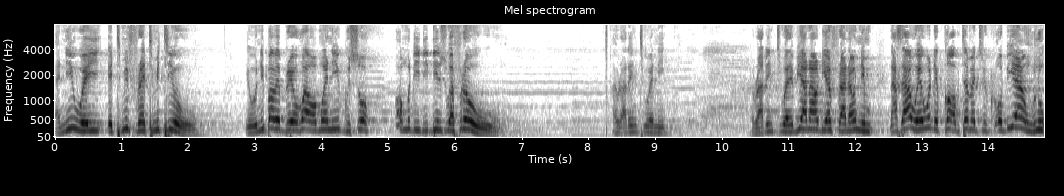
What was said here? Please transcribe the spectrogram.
ɛni wei etumi frɛ etumi ti o. Yɛwɔ nipa bebree hɔ a wɔn ani gu so wɔn de didi nso afrɛ o. Awurade nti w'ani awurade nti w'ani bi na ɔde afira na ɔnim na saa wei wo de kɔ optometry obi a nhunu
